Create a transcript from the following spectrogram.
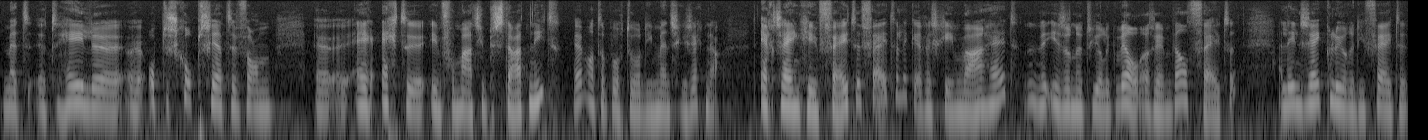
met het hele uh, op de schop zetten van uh, echte informatie bestaat niet. Hè, want er wordt door die mensen gezegd, nou, er zijn geen feiten feitelijk, er is geen waarheid. Er is er natuurlijk wel, er zijn wel feiten. Alleen zij kleuren die feiten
